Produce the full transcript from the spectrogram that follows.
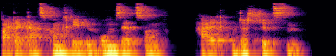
bei der ganz konkreten Umsetzung halt unterstützen.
